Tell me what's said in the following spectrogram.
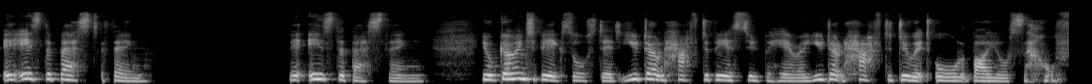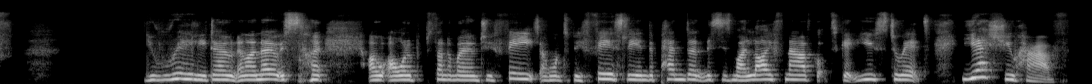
it is the best thing. It is the best thing. You're going to be exhausted. You don't have to be a superhero. You don't have to do it all by yourself. You really don't. And i know it's like I, I, want to stand on my own two feet. I want to be fiercely independent. This is my life now. I've got to get used to it. Yes you have.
